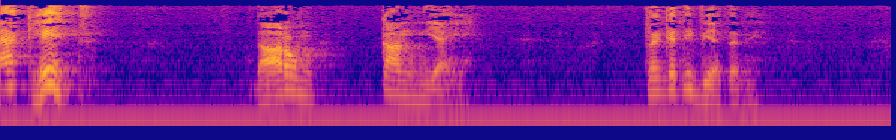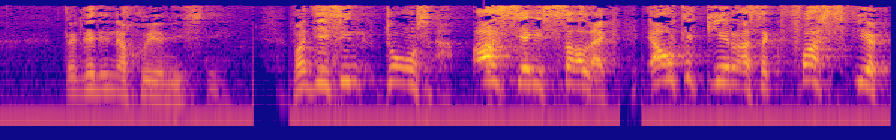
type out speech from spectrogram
ek het, daarom kan jy. Klink het nie beter nie. Klink het nie na goeie nies nie. Want jy sien, toe ons, as jy sal ek, elke keer as ek vaststeek,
